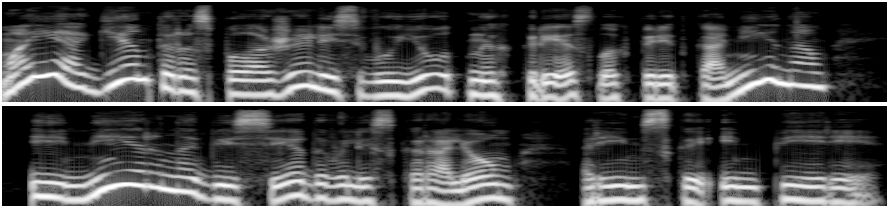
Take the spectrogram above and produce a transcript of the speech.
Мои агенты расположились в уютных креслах перед камином и мирно беседовали с королем Римской империи.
